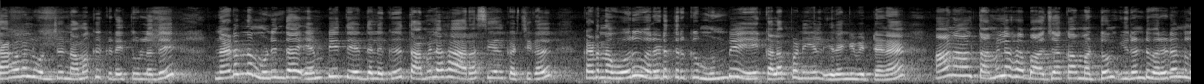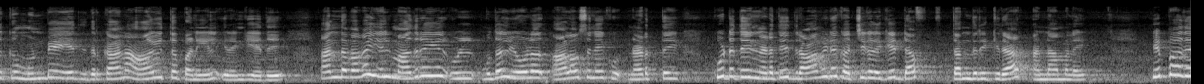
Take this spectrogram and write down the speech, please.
தகவல் ஒன்று நமக்கு கிடைத்துள்ளது. நடந்து முடிந்த எம்பி தேர்தலுக்கு தமிழக அரசியல் கட்சிகள் கடந்த ஒரு வருடத்திற்கு முன்பேயே களப்பணியில் இறங்கிவிட்டன. ஆனால் தமிழக பாஜக மட்டும் இரண்டு வருடங்களுக்கு முன்பேயே இதற்கான ஆயுத்த பணியில் இறங்கியது. அந்த வகையில் மதுரையில் உள் முதல் யோலோ ஆலோசனை நடத்தை நடத்தி கூட்டத்தை நடத்தி திராவிட கட்சிகளுக்கு டஃப் தந்திருக்கிறார் அண்ணாமலை. இப்போது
